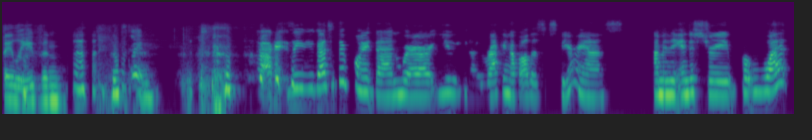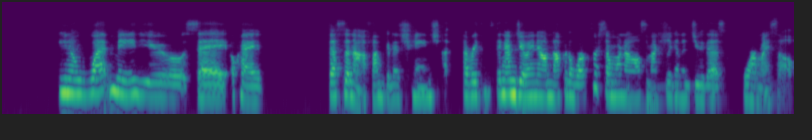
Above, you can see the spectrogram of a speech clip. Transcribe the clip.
they leave and it's fine. okay. So you got to the point then where you, you know, you're racking up all this experience. I'm in the industry, but what, you know, what made you say, okay, that's enough. I'm going to change everything I'm doing now. I'm not going to work for someone else. I'm actually going to do this for myself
